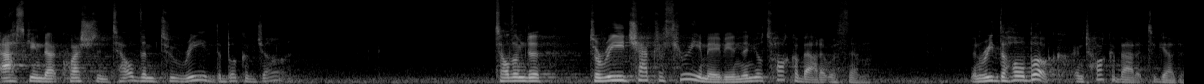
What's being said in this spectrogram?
asking that question, tell them to read the book of John. Tell them to to read chapter 3 maybe, and then you'll talk about it with them. Then read the whole book and talk about it together.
